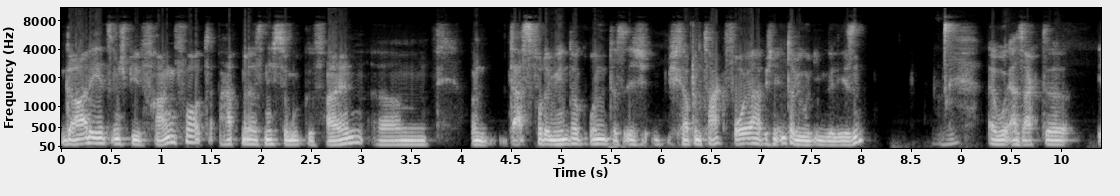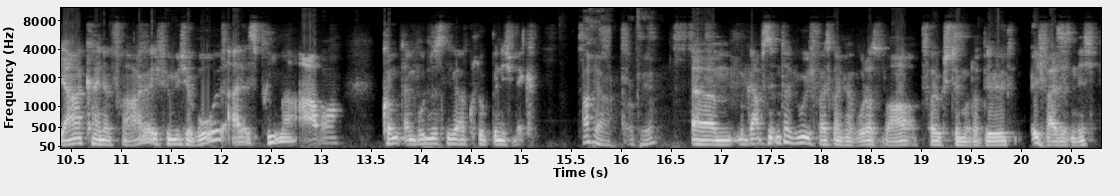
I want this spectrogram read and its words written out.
gerade jetzt im Spiel Frankfurt hat mir das nicht so gut gefallen. Ähm, und das vor dem Hintergrund, dass ich, ich glaube, einen Tag vorher habe ich ein Interview mit ihm gelesen, mhm. äh, wo er sagte, ja, keine Frage, ich fühle mich ja wohl, alles prima, aber kommt ein Bundesliga-Club, bin ich weg. Ach ja, okay. Ähm, Gab es ein Interview, ich weiß gar nicht mehr, wo das war, ob Volksstimme oder Bild, ich weiß es nicht.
